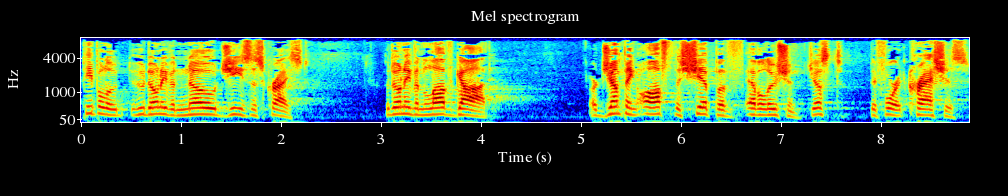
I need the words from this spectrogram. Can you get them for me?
people who, who don't even know Jesus Christ, who don't even love God, are jumping off the ship of evolution just before it crashes.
